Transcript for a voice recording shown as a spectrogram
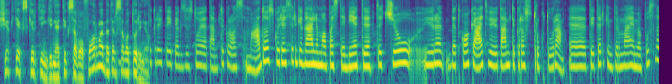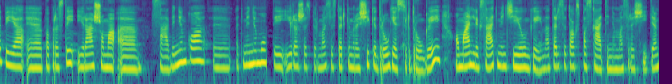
šiek tiek skirtingi ne tik savo forma bet ir savo turiniu. Tikrai taip egzistuoja tam tikros mados, kurias irgi galima pastebėti, tačiau yra bet kokiu atveju tam tikra struktūra. E, tai tarkim, pirmajame puslapyje e, paprastai įrašoma e, savininko e, atminimu. Tai įrašas pirmasis, tarkim, rašykit draugės ir draugai, o man liks atminčiai ilgai. Na, tarsi toks paskatinimas rašyti.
